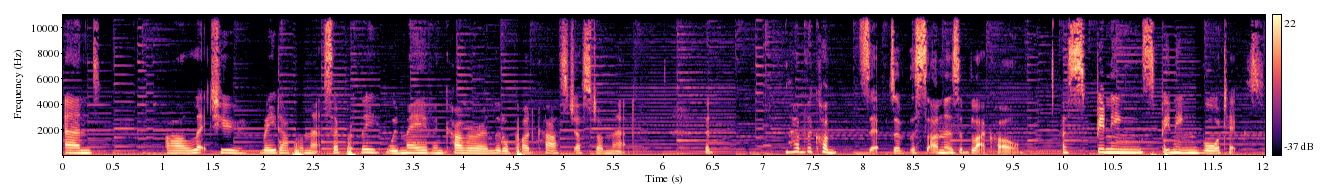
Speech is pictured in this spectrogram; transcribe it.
and I'll let you read up on that separately. We may even cover a little podcast just on that. But have the concept of the sun as a black hole, a spinning, spinning vortex,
